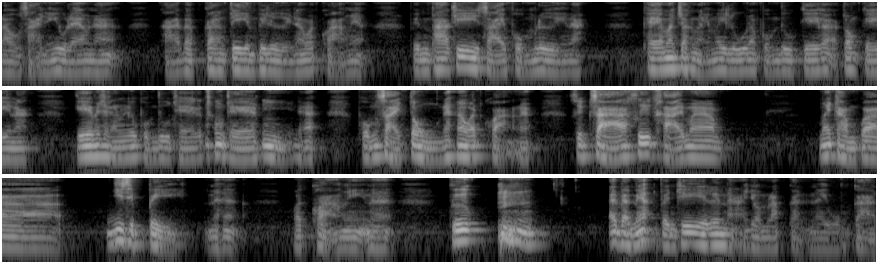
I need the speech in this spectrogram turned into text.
เราสายนี้อยู่แล้วนะ ขายแบบการันตีกันไปเลยนะ วัดขวางเนี่ย เป็นพระที่สายผมเลยนะแท้มาจากไหนไม่รู้นะผมดูเก๊ก็ต้องเก๊นะเก๊มาจากไหนไม่รู้ผมดูแท้ก็ต้องแท้นี่นะผมสายตรงนะวัดขวางนะศึกษาซื้อขายมา ไม่ต่ำกว่า 20 ปีนะฮะวัดขวางนี่นะฮะคือไอ้แบบเนี้ยเป็นที่เล่นหายอมรับกันในวงการ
